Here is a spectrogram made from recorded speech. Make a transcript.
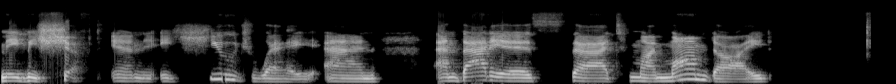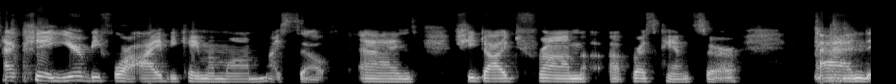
made me shift in a huge way. And and that is that my mom died actually a year before I became a mom myself. And she died from uh, breast cancer. And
